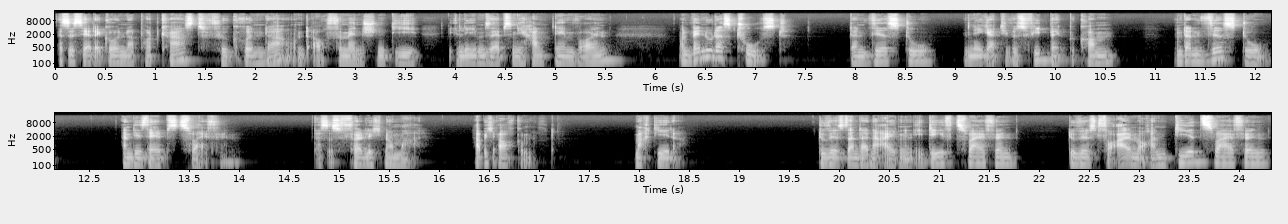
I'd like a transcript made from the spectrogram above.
es ist ja der Gründer-Podcast für Gründer und auch für Menschen, die ihr Leben selbst in die Hand nehmen wollen. Und wenn du das tust, dann wirst du negatives Feedback bekommen und dann wirst du an dir selbst zweifeln. Das ist völlig normal. Habe ich auch gemacht. Macht jeder. Du wirst an deiner eigenen Idee zweifeln. Du wirst vor allem auch an dir zweifeln.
